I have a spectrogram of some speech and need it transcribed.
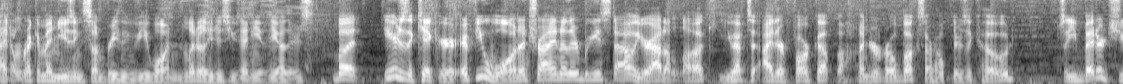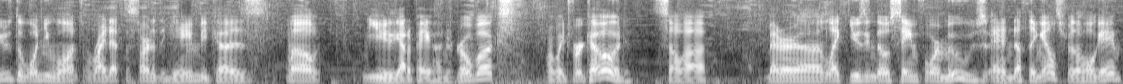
I don't recommend using Sun Breathing V1. Literally just use any of the others. But here's the kicker. If you want to try another breathing style, you're out of luck. You have to either fork up 100 Robux or hope there's a code. So you better choose the one you want right at the start of the game because, well, you got to pay 100 Robux or wait for a code. So, uh, better uh, like using those same four moves and nothing else for the whole game.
